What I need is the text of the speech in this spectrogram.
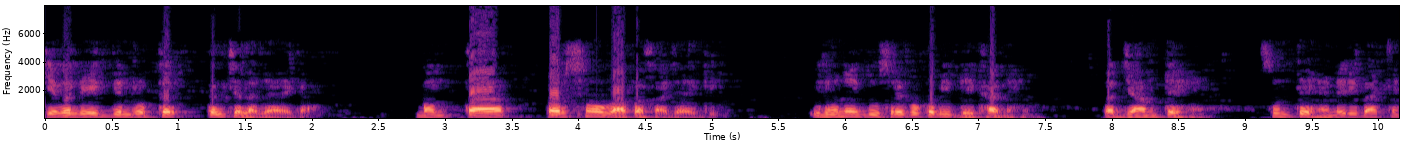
केवल एक दिन रुककर कल चला जाएगा। ममता परसों वापस आ जाएगी। इन्होंने एक दूसरे को कभी देखा नहीं पर जानते हैं सुनते हैं मेरी बातें।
